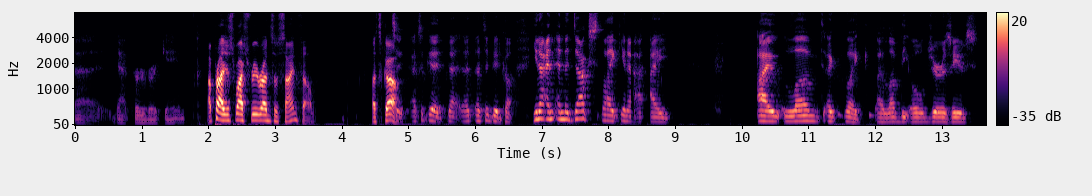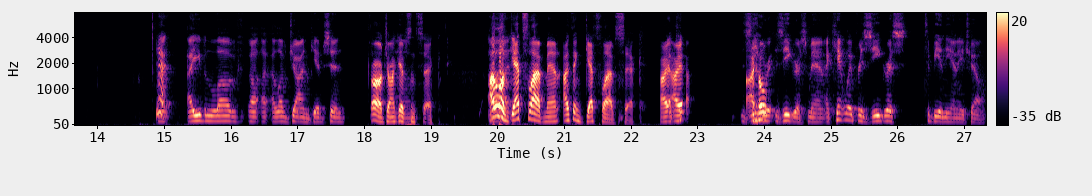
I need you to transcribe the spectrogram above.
uh, that pervert game. I'll probably just watch reruns of Seinfeld. Let's go. That's a, that's a good that, that, that's a good call. You know, and and the Ducks like you know I I loved like I loved the old jerseys. I even love uh, I love John Gibson. Oh, John Gibson's sick. I Uh, love Getzlaf, man. I think Getzlaf's sick. I, I I, I hope- Zegras, man, I can't wait for Zegras to be in the NHL.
